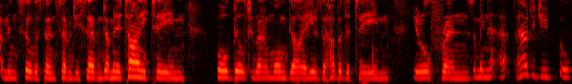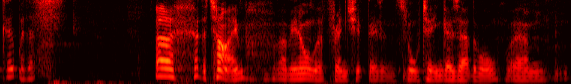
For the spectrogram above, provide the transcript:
I mean, Silverstone '77. I mean, a tiny team, all built around one guy. He was the hub of the team. You're all friends. I mean, how, how did you all cope with that? Uh, at the time, I mean, all the friendship bit and small team goes out the wall. Um,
